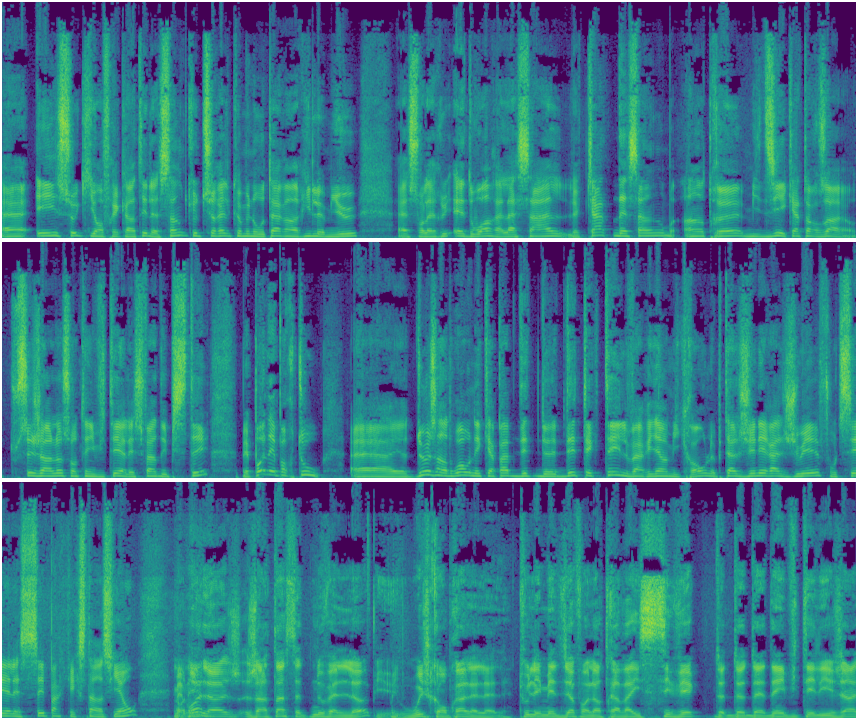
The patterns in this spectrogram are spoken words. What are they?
euh, et ceux qui ont fréquenté le Centre culturel communautaire Henri Lemieux euh, sur la rue Édouard à La Salle le 4 décembre entre midi et 14 heures. Tous ces gens-là sont invités à aller se faire dépister, mais pas n'importe où. Euh, il y a deux endroits où on est capable de, de détecter le variant Omicron, l'hôpital général juif ou CLSC Parc Extension. Mais On moi, est- là, j'entends cette nouvelle-là, puis oui. je comprends, le- le- le- tous les médias font leur travail civique de- de- de- d'inviter les gens.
